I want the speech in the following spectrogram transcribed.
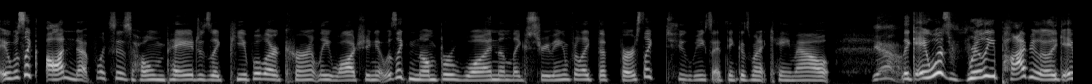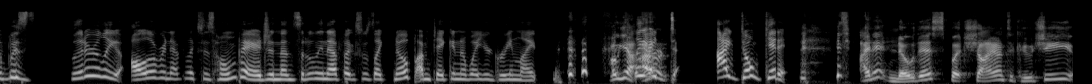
it was like on Netflix's homepage. Is like people are currently watching. It was like number one and like streaming for like the first like two weeks. I think is when it came out. Yeah, like it was really popular. Like it was literally all over Netflix's homepage, and then suddenly Netflix was like, "Nope, I'm taking away your green light." Oh yeah, like, I, don't... I, I don't get it. I didn't know this, but Shion Takeuchi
